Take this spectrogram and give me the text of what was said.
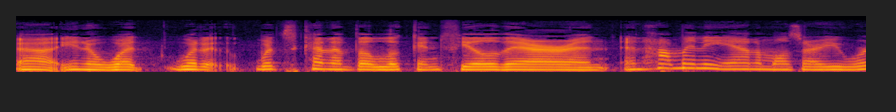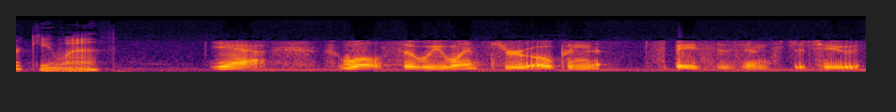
Uh, you know what what it, what's kind of the look and feel there, and, and how many animals are you working with? Yeah. Well, so we went through Open Spaces Institute,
